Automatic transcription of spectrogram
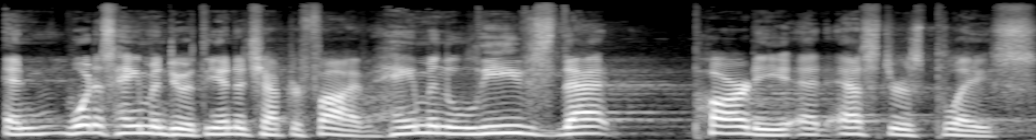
And what does Haman do at the end of chapter 5? Haman leaves that party at Esther's place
